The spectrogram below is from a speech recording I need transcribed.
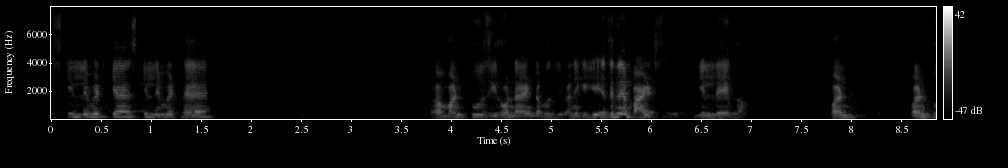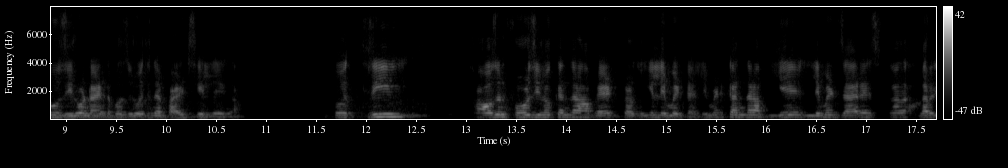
इसकी लिमिट क्या है? इसकी लिमिट है one two zero nine double zero. यानी कि ये इतने बाइट्स ये लेगा। One one two zero nine double zero इतने बाइट्स ये लेगा। तो थ्री थाउज़ेंड फोर ज़ीरो के अंदर आप ऐड कर दो, ये लिमिट है। लिमिट के अंदर आप ये लिमिट ज़ाहिर है, इसका अगर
